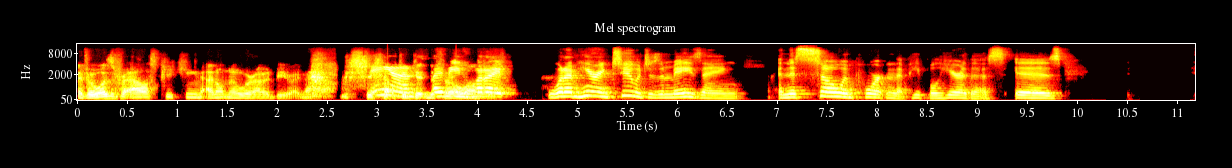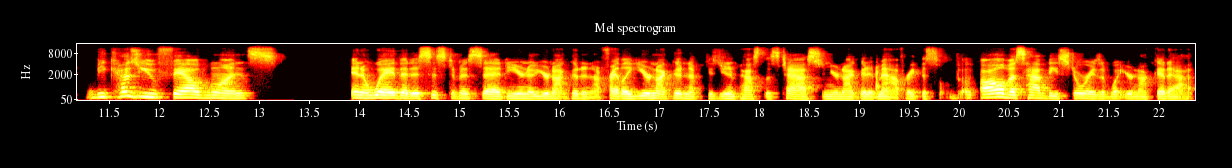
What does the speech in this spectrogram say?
if it wasn't for Alice P. Keene, I don't know where I would be right now. and I mean, what I what I'm hearing too, which is amazing, and this is so important that people hear this, is because you failed once in a way that a system has said, you know, you're not good enough, right? Like you're not good enough because you didn't pass this test and you're not good at math, right? This all of us have these stories of what you're not good at.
